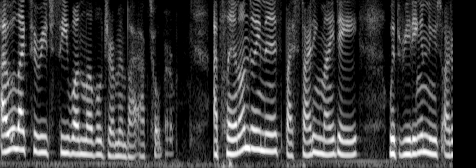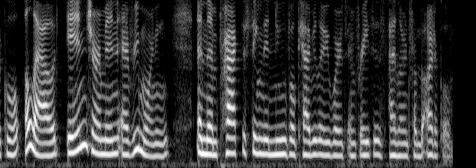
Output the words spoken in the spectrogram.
I would like to reach C1 level German by October. I plan on doing this by starting my day with reading a news article aloud in German every morning and then practicing the new vocabulary words and phrases I learned from the article.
